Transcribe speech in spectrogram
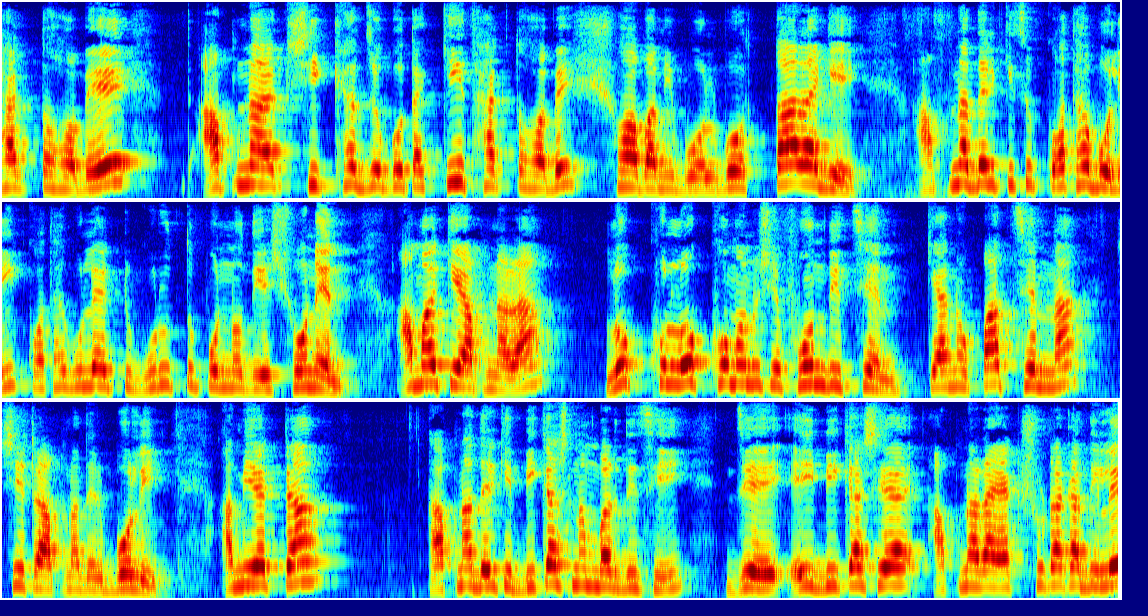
থাকতে হবে? আপনার শিক্ষার যোগ্যতা কি থাকতে হবে? সব আমি বলব। তার আগে আপনাদের কিছু কথা বলি। কথাগুলো একটু গুরুত্বপূর্ণ দিয়ে শোনেন। আমাকে আপনারা লক্ষ লক্ষ মানুষে ফোন দিচ্ছেন, কেন পাচ্ছেন না সেটা আপনাদের বলি। আমি একটা আপনাদেরকে বিকাশ নাম্বার দিছি। যে এই বিকাশে আপনারা একশো টাকা দিলে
